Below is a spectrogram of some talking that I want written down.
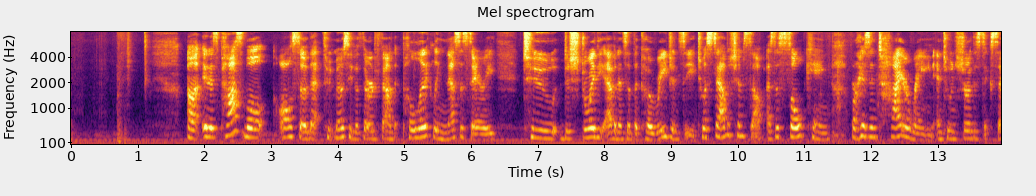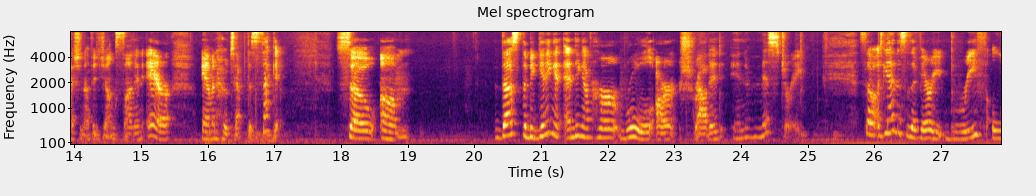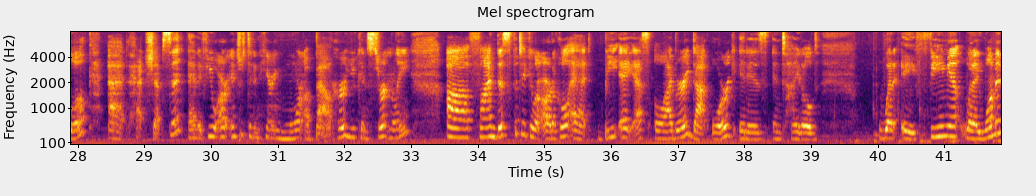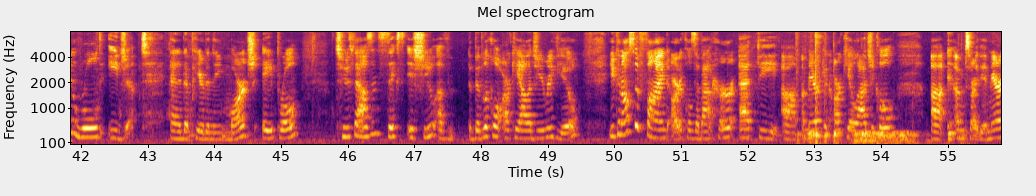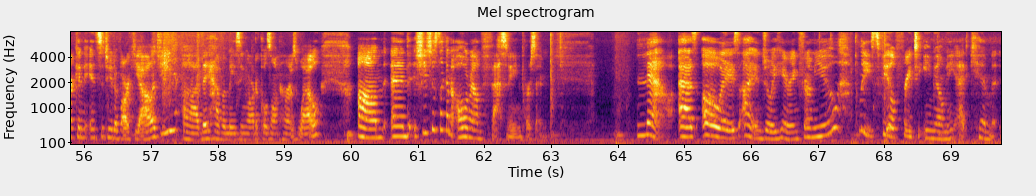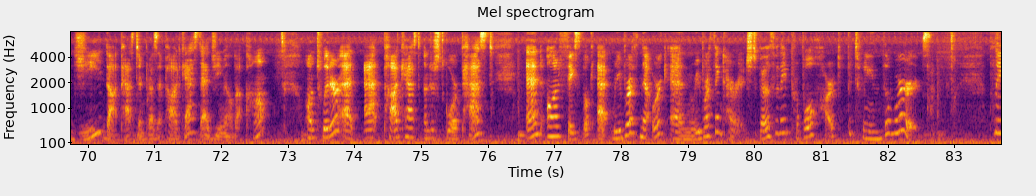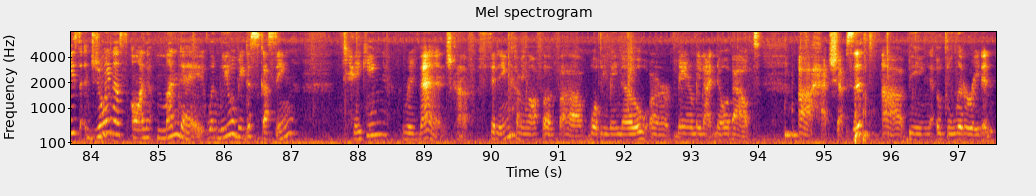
Uh, it is possible also that Thutmose III found it politically necessary to destroy the evidence of the co-regency, to establish himself as the sole king for his entire reign, and to ensure the succession of his young son and heir, Amenhotep II. So, um, thus, the beginning and ending of her rule are shrouded in mystery. So, again, this is a very brief look at Hatshepsut, and if you are interested in hearing more about her, you can certainly uh, find this particular article at baslibrary.org. It is entitled when a female when a woman ruled Egypt and it appeared in the March April 2006 issue of the Biblical Archaeology Review. You can also find articles about her at the um, American Archaeological, uh, I'm sorry, the American Institute of Archaeology. Uh, they have amazing articles on her as well. Um, and she's just like an all around fascinating person. Now, as always, I enjoy hearing from you. Please feel free to email me at kimg.pastandpresentpodcast at gmail.com, on Twitter at, at podcast underscore past, and on Facebook at Rebirth Network and Rebirth Encouraged, both with a purple heart between the words. Please join us on Monday when we will be discussing taking revenge, kind of fitting, coming off of uh, what we may know or may or may not know about uh, Hatshepsut uh, being obliterated.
